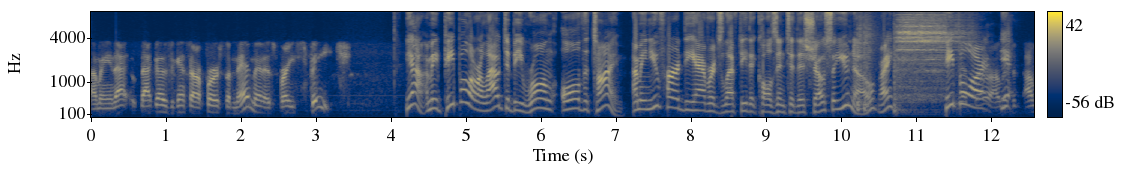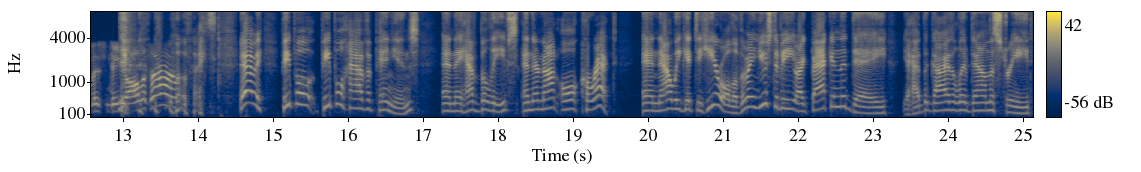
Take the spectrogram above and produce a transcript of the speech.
I mean, that that goes against our First Amendment as free speech. Yeah, I mean, people are allowed to be wrong all the time. I mean, you've heard the average lefty that calls into this show, so you know, right? People yes, are. I listen, yeah. I listen to you all the time. well, thanks. Yeah, I mean, people people have opinions and they have beliefs, and they're not all correct. And now we get to hear all of them. It used to be like back in the day, you had the guy that lived down the street,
